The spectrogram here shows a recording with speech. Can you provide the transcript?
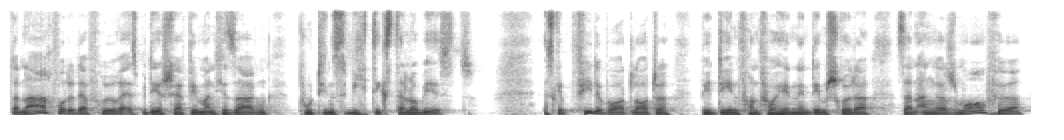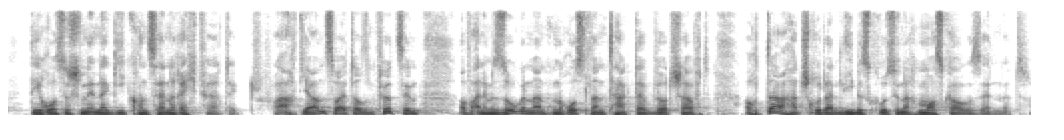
Danach wurde der frühere SPD-Chef, wie manche sagen, Putins wichtigster Lobbyist. Es gibt viele Wortlaute wie den von vorhin, in dem Schröder sein Engagement für die russischen Energiekonzerne rechtfertigt. Vor acht Jahren, 2014, auf einem sogenannten Russlandtag der Wirtschaft, auch da hat Schröder Liebesgrüße nach Moskau gesendet.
